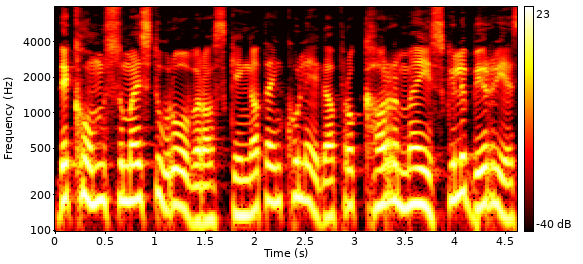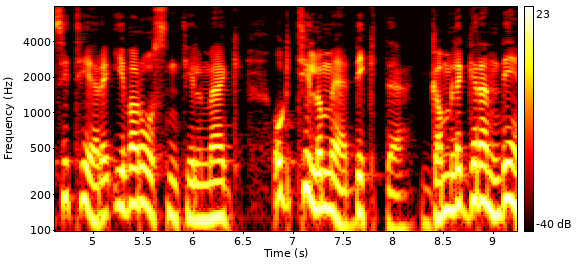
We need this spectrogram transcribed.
Det kom som ei stor overrasking at en kollega fra Karmøy skulle begynne sitere Ivar Aasen til meg, og til og med diktet Gamle Grendi.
